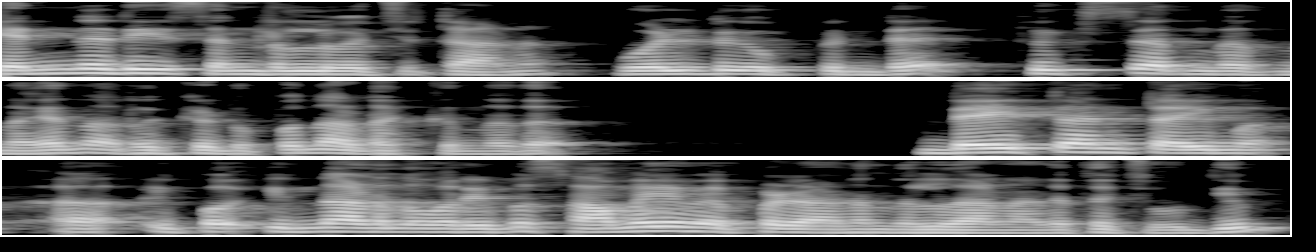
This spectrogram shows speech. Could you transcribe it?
കെന്നഡി സെന്ററിൽ വെച്ചിട്ടാണ് വേൾഡ് കപ്പിന്റെ ഫിക്സർ നിർണയ നറുക്കെടുപ്പ് നടക്കുന്നത്. ഡേറ്റ് ആൻഡ് ടൈം ഇപ്പോൾ ഇന്നാണെന്ന് പറയുമ്പോൾ സമയം എപ്പോഴാണെന്നുള്ളതാണ് അടുത്ത ചോദ്യം.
